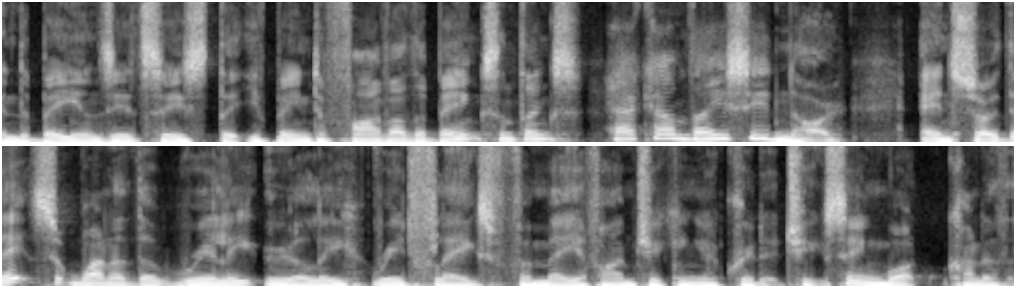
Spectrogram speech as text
and the BNZ says that you've been to five other banks and thinks, how come they said no? And so that's one of the really early red flags for me if I'm checking a credit check, seeing what kind of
